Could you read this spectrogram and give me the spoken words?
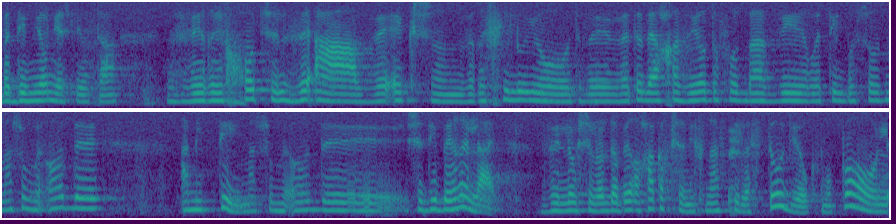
בדמיון יש לי אותה. וריחות של זיעה, ואקשן, ורכילויות, ואתה יודע, חזיות עפות באוויר, ותלבושות, משהו מאוד uh, אמיתי, משהו מאוד uh, שדיבר אליי. ולא, שלא לדבר אחר כך כשנכנסתי לסטודיו, כמו פה, ל...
